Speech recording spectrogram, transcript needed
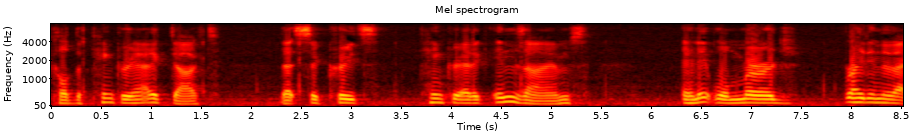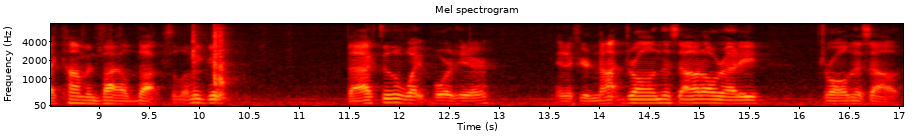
called the pancreatic duct that secretes pancreatic enzymes and it will merge right into that common bile duct. So let me get back to the whiteboard here. And if you're not drawing this out already, draw this out.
